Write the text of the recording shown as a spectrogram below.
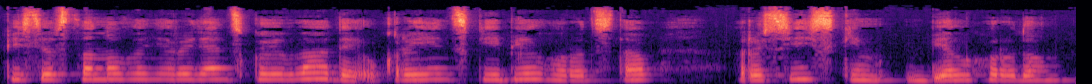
Після встановлення радянської влади український Білгород став російським Білгородом,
